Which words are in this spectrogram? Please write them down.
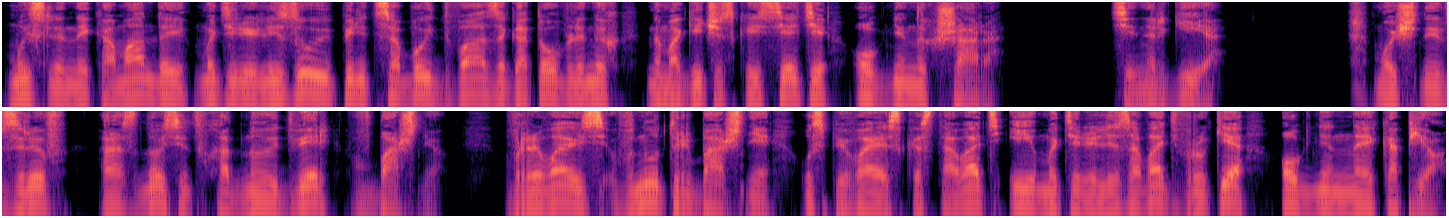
Мысленной командой материализую перед собой два заготовленных на магической сети огненных шара. Синергия. Мощный взрыв разносит входную дверь в башню. Врываюсь внутрь башни, успевая скостовать и материализовать в руке огненное копье.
